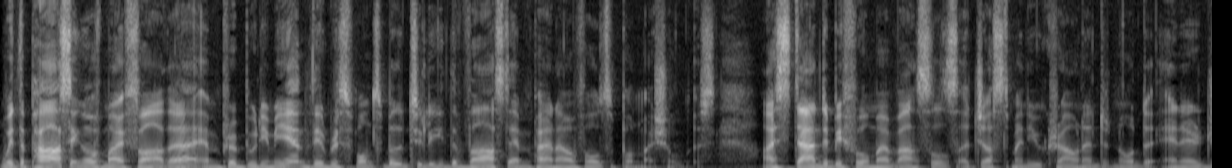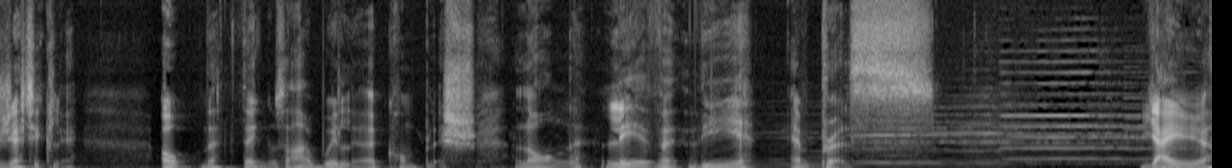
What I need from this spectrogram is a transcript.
With the passing of my father, Emperor Budimir, the responsibility to lead the vast empire now falls upon my shoulders. I stand before my vassals, adjust my new crown, and nod energetically. Oh, the things I will accomplish. Long live the Empress. Yeah.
